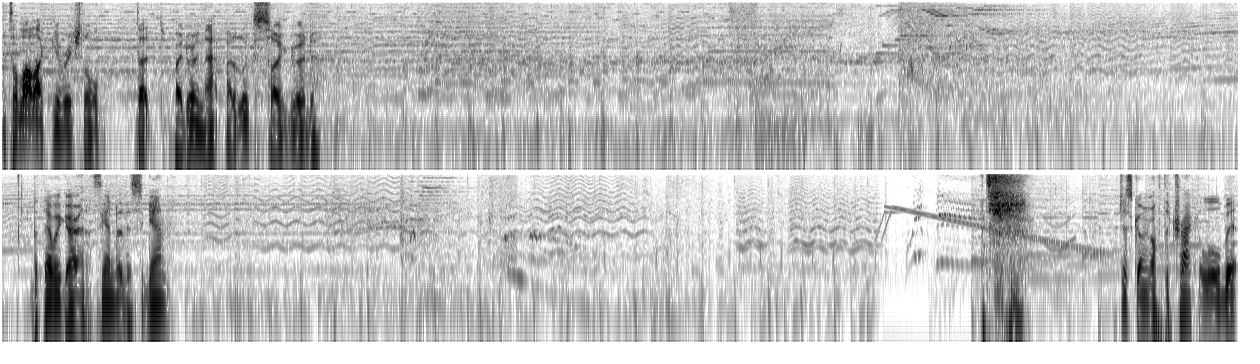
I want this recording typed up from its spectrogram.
It's a lot like the original that by doing that, but it looks so good. But there we go, that's the end of this again. Just going off the track a little bit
